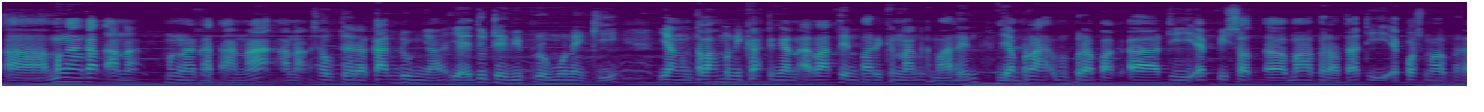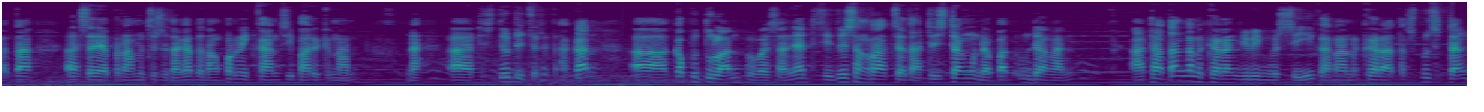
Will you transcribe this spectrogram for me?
uh, mengangkat anak mengangkat anak anak saudara kandungnya yaitu Dewi Bromonegi yang telah menikah dengan Raden Parikenan kemarin Ya. yang pernah beberapa uh, di episode uh, Mahabharata di epos Mahabharata uh, saya pernah menceritakan tentang pernikahan si Parikenan. Nah, uh, di situ diceritakan uh, kebetulan bahwasanya di situ sang raja tadi sedang mendapat undangan datang ke negara Giling Besi karena negara tersebut sedang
